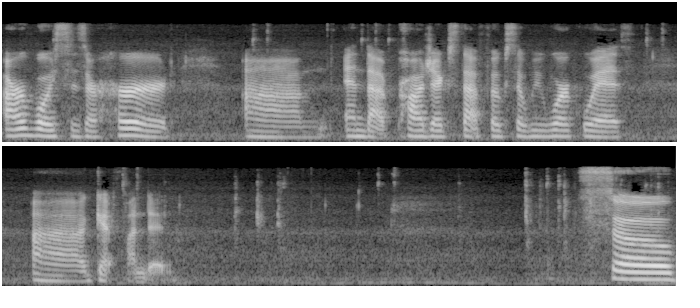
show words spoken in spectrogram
our voices are heard um, and that projects that folks that we work with uh, get funded. So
